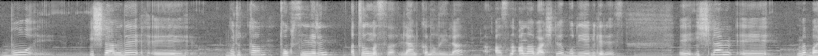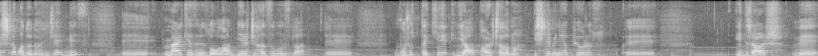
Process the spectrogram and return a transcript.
bu işlemde e, vücuttan toksinlerin atılması lenf kanalıyla aslında ana başlığı bu diyebiliriz. E, işlem e, başlamadan önce biz e, merkezimizde olan bir cihazımızla e, vücuttaki yağ parçalama işlemini yapıyoruz. E, idrar ve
